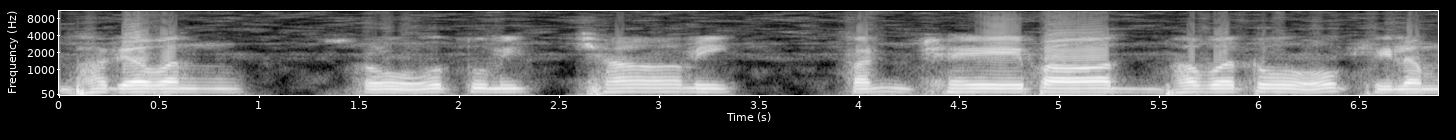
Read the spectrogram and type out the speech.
भगवन् श्रोतुमिच्छामि सङ्क्षेपाद्भवतोऽखिलम्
